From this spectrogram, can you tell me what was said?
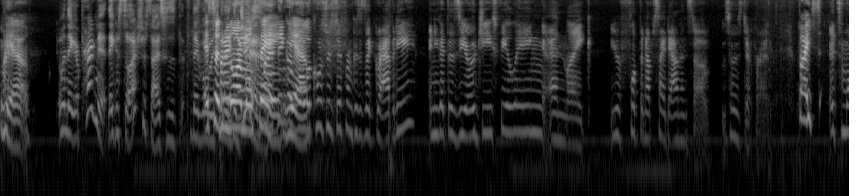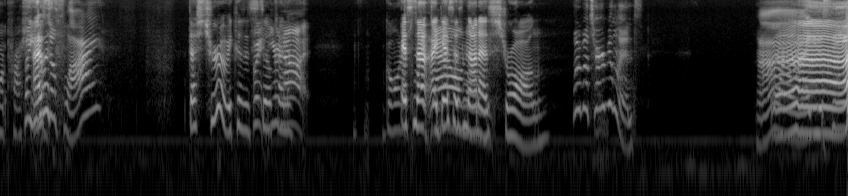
yeah. When they get pregnant, they can still exercise because they've always It's always a been normal gym. But I think a yeah. roller coaster is different because it's like gravity, and you get the zero G feeling, and like you're flipping upside down and stuff. So it's different. But I s It's more pressure. But you I can was- still fly. that's true because it's still. But still you're kind of. not going. It's not. upside I guess it's not as strong. What about turbulence? Uh, Ah,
